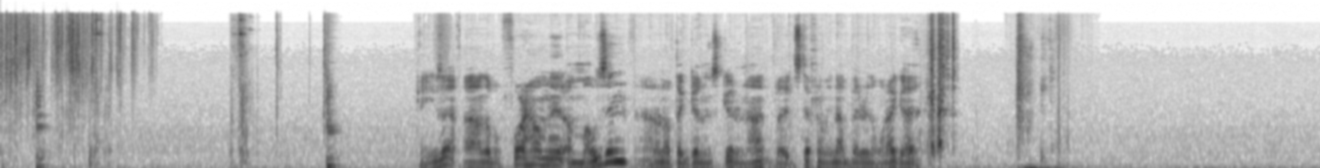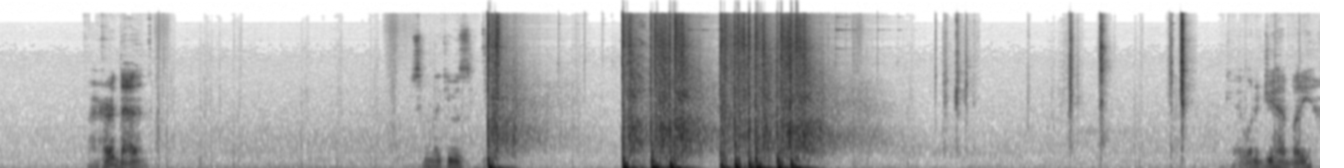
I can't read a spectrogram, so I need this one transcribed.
Can't use it? Uh, level 4 helmet, a Mosin? I don't know if that gun is good or not, but it's definitely not better than what I got. I heard that. Seemed like he was... Okay, what did you have, buddy?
